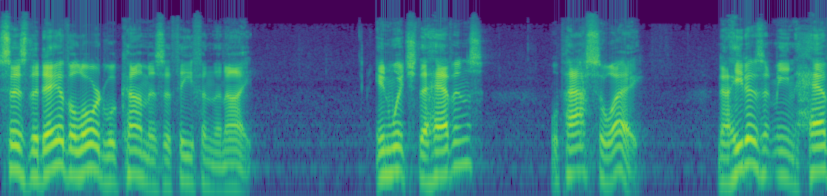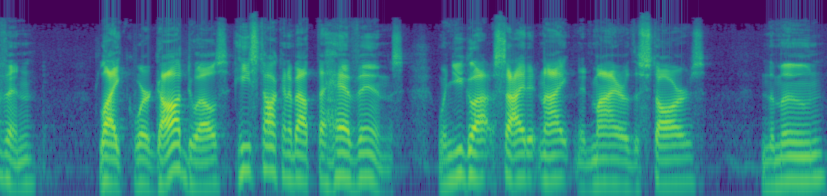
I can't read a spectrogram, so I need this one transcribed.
Says the day of the Lord will come as a thief in the night, in which the heavens will pass away. Now he doesn't mean heaven like where God dwells. He's talking about the heavens. When you go outside at night and admire the stars, and the moon.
